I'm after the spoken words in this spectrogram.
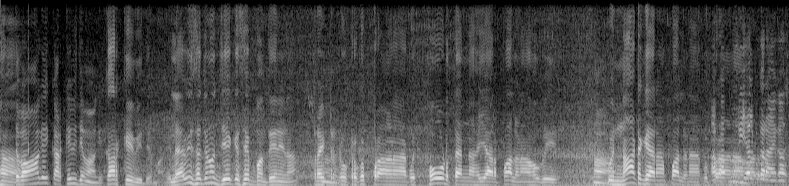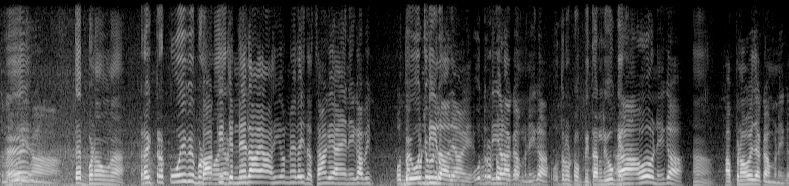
ਹਾਂ। ਦਵਾਵਾਂਗੇ ਕਰਕੇ ਵੀ ਦੇਵਾਂਗੇ। ਕਰਕੇ ਵੀ ਦੇਵਾਂਗੇ। ਲੈ ਵੀ ਸੱਜਣੋ ਜੇ ਕਿਸੇ ਬੰਦੇ ਨੇ ਨਾ ਟਰੈਕਟਰ ਟਰੂਕਟਰ ਕੋਈ ਪੁਰਾਣਾ ਕੋਈ ਫੋਰਡ 3000 ਭਾਲਣਾ ਹੋਵੇ ਕੋਈ 6911 ਭਾਲਣਾ ਕੋਈ ਆਪਾਂ ਪੁਰਾਣਾ ਪੂਰੀ ਹੈਲਪ ਕਰਾਂਗੇ ਕਸਟਮਰ ਹੈਂ? ਹਾਂ। ਤੇ ਬਣਾਉਣਾ। ਟਰੈਕਟਰ ਕੋਈ ਵੀ ਬਣਾਉਣਾ ਬਾਕੀ ਜਿੰਨੇ ਦਾ ਆਇਆ ਸੀ ਉਹਨੇ ਦਾ ਹੀ ਦੱਸਾਂਗੇ ਐ ਨਹੀਂਗਾ ਵੀ 'ਚੋਂ ਕੁੰਡੀ ਲਾ ਦੇਵਾਂਗੇ ਉੱਧਰੋਂ ਵਾਲਾ ਕੰਮ ਨਹੀਂਗਾ ਉਧਰੋਂ ਟੋਪੀ ਤਰ ਲਿਓ ਕਿ ਹਾਂ ਉਹ ਨਹੀਂਗਾ ਹਾਂ। ਆਪਣਾ ਉਹ ਜਿਹਾ ਕੰਮ ਨਹੀਂਗਾ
